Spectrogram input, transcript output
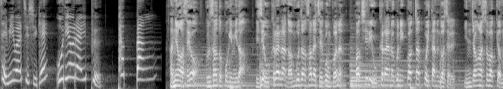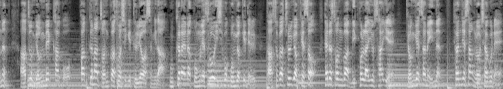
재미와 지식의 오디오 라이프. 팟빵 안녕하세요. 군사 돋보기입니다. 이제 우크라이나 남부 전선의 제공권은 확실히 우크라이나군이 꽉 잡고 있다는 것을 인정할 수밖에 없는 아주 명백하고 화끈한 전과 소식이 들려왔습니다. 우크라이나 공군의 소-25 공격기들 다수가 출격해서 헤르손과 미콜라이우 사이에 경계선에 있는 현재상 러시아군의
